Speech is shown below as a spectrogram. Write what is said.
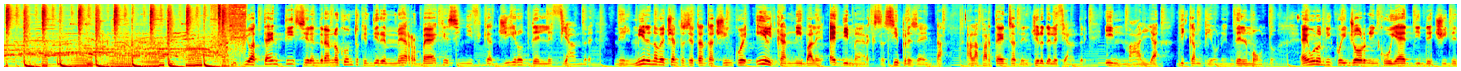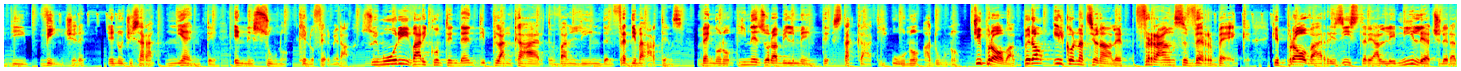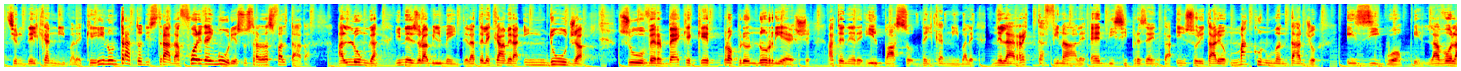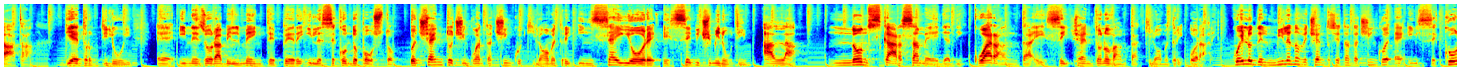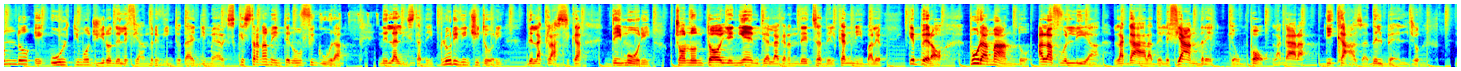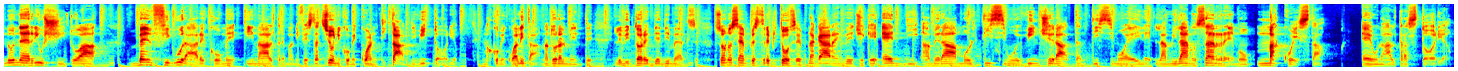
I più attenti si renderanno conto che dire Merbeke significa Giro delle Fiandre. Nel 1975 il cannibale Eddie Merckx si presenta alla partenza del Giro delle Fiandre in maglia di campione del mondo. È uno di quei giorni in cui Eddie decide di vincere e non ci sarà niente e nessuno che lo fermerà. Sui muri i vari contendenti Plancart, Van Lindel, Freddy Martens vengono inesorabilmente staccati uno ad uno. Ci prova però il connazionale Franz Verbeek che prova a resistere alle mille accelerazioni del cannibale che in un tratto di strada fuori dai muri e su strada asfaltata allunga inesorabilmente, la telecamera indugia su Verbeek che proprio non riesce a tenere il passo del cannibale. Nella retta finale Eddie si presenta in solitario ma con un vantaggio esiguo e la volata dietro di lui è inesorabilmente per il secondo posto. 255 km in 6 ore e 16 minuti alla non scarsa media di 40 e 690 km orari. Quello del 1975 è il secondo e ultimo giro delle Fiandre vinto da Eddie Merckx che stranamente non figura nella lista dei plurivincitori della classica dei muri. Ciò non toglie niente alla grandezza del cannibale che però pur amando alla follia la gara delle Fiandre, che è un po' la gara di casa del Belgio, non è riuscito a ben figurare come in altre manifestazioni, come quantità di vittorie, ma come qualità, naturalmente, le vittorie di Eddie Merckx sono sempre strepitose. Una gara invece che Eddie amerà moltissimo e vincerà tantissimo è la Milano-Sanremo, ma questa è un'altra storia.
